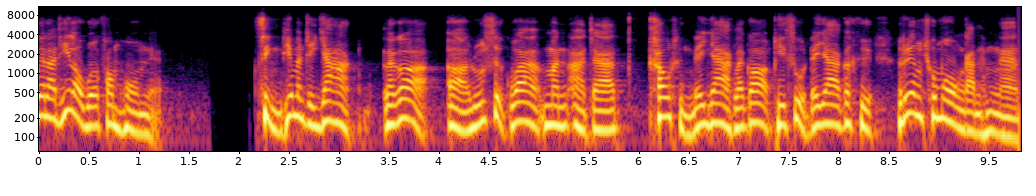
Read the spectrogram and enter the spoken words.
เวลาที่เรา work from home เนี่ย สิ่งที่มันจะยาก แล้วก็เอ่อรู้สึกว่ามันอาจจะเข้าถึงได้ยากแล้วก็พิสูจน์ได้ยากก็คือ เรื่องชั่วโมงการทำงาน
